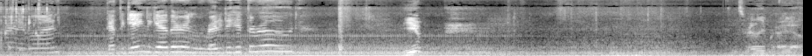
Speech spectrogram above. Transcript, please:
Alright, everyone. Got the gang together and we're ready to hit the road. Yep. Really bright out.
